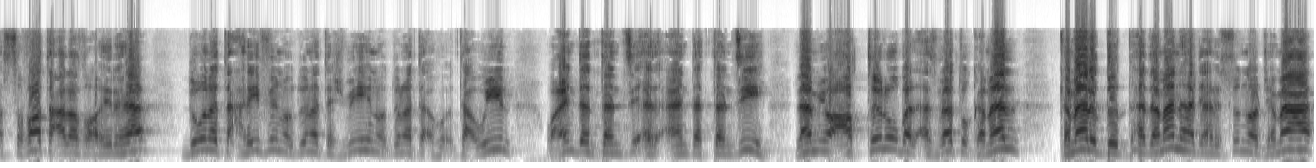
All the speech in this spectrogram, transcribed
الصفات على ظاهرها دون تحريف ودون تشبيه ودون تأويل وعند التنزيه, عند التنزيه لم يعطلوا بل أثبتوا كمال كمال الضد. هذا منهج أهل السنة والجماعة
